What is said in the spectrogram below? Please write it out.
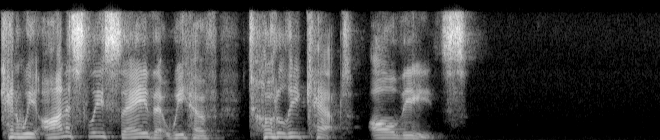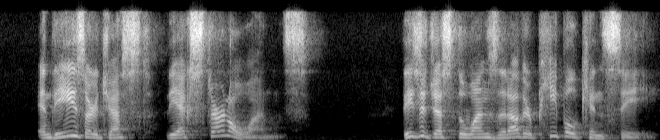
can we honestly say that we have totally kept all these? And these are just the external ones. These are just the ones that other people can see.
